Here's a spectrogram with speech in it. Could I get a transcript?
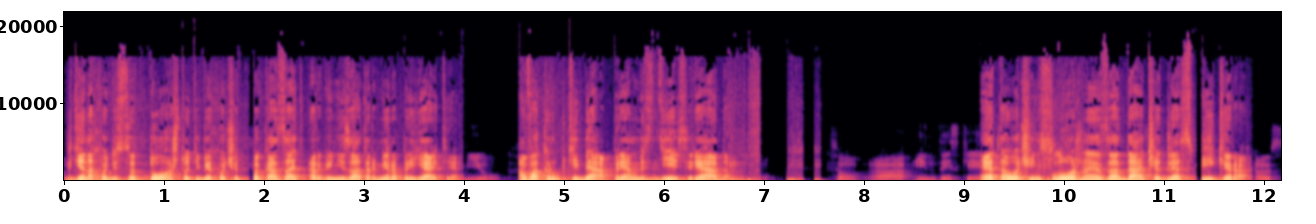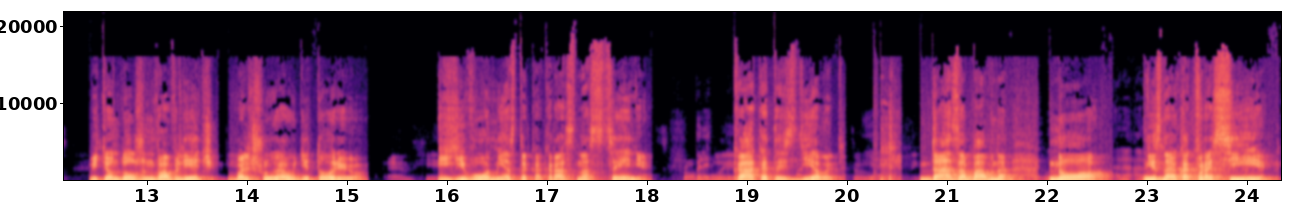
где находится то, что тебе хочет показать организатор мероприятия, а вокруг тебя, прямо здесь, рядом. Это очень сложная задача для спикера – ведь он должен вовлечь большую аудиторию. И его место как раз на сцене. Как это сделать? Да, забавно. Но не знаю, как в России,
